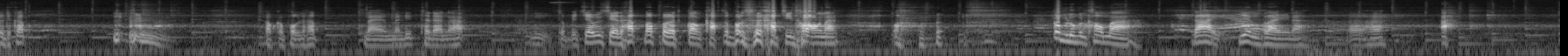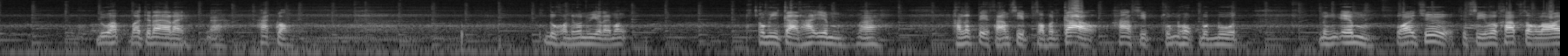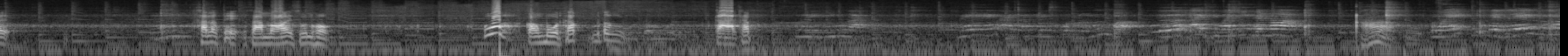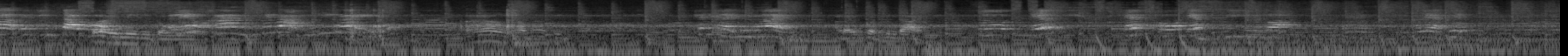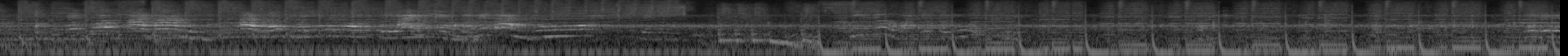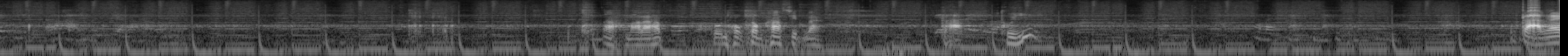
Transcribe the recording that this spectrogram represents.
วัสดีครับ กลับกับผมนะครับนายแมนดิสเทนนะฮะนี่จะเป็นเจ้าวิเศษนะครับ มาเปิดกล่องขับสปอนเซอร์ขับสีทองนะ ก็ไม่รู้มันเข้ามา ได้เยี่ยงไรนะเออฮะอะดูครับว่าจะได้อะไรนะห้ากล่อง ดูก่อนว่มันมีอะไรบ้าง ก็มีการ 5M นะคันนักเตะ30 2009 50 06บูดบูด 1M ร้อยชื่อ14เวอร์คัพ200คันนักเตะ300 06โอ้กล่องบูดครับ ไม่ต้องกาดครับเออไอ้ที่ว่า อะ มาแล้วครับศูนหกกับห้าสิบนะ กาดถุย กาดไง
